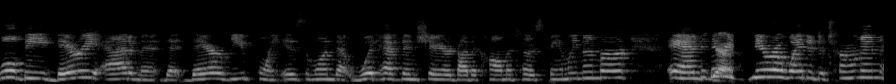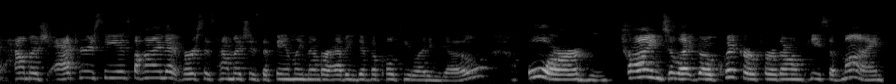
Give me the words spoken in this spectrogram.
will be very adamant that their viewpoint is the one that would have been shared by the comatose family member. And there yeah. is zero way to determine how much accuracy is behind that versus how much is the family member having difficulty letting go or mm-hmm. trying to let go quicker for their own peace of mind.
